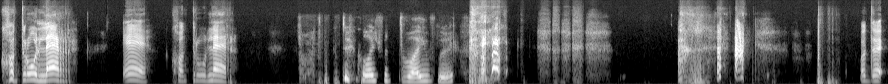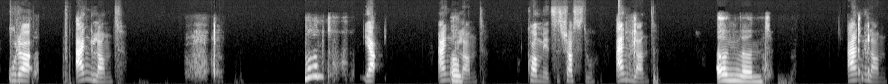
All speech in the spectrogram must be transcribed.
Controller. E. Controller. Digga, ich verzweifle. Oder, oder England. Und? England. Komm jetzt, das schaffst du. England. England. England.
